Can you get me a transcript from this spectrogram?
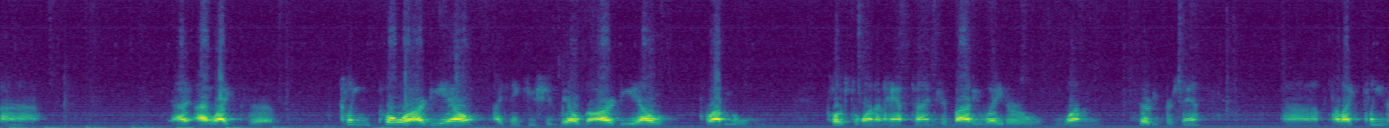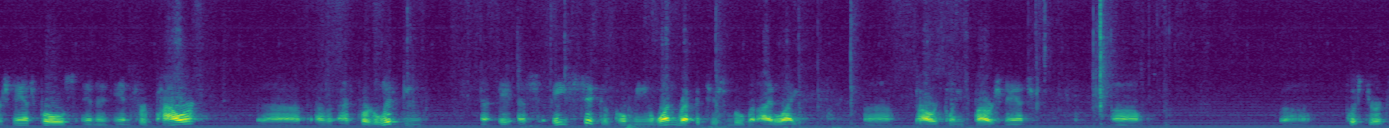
Uh, I, I like clean pull RDL. I think you should able to RDL probably close to one and a half times your body weight or one thirty percent. Uh, I like cleaner stance pulls, and and for power, uh, uh, for lifting, uh, a, a, acyclical meaning one repetition movement. I like uh, power cleans, power snatch, um, uh, push jerks.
